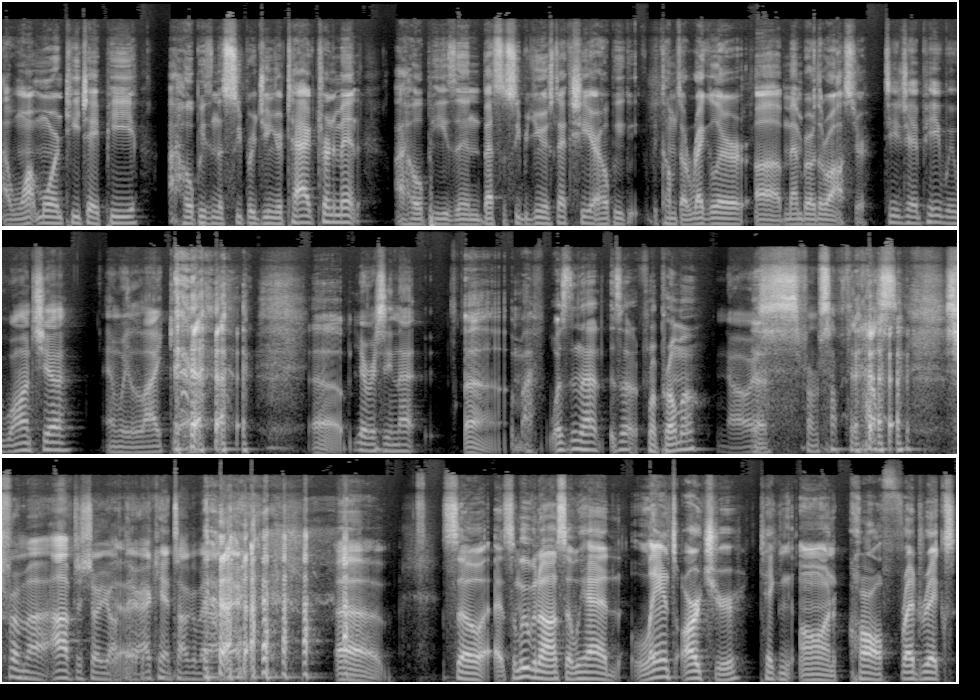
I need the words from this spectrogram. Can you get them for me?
I want more in TJP. I hope he's in the Super Junior Tag Tournament. I hope he's in Best of Super Juniors next year. I hope he becomes a regular uh, member of the roster. TJP, we want you and we like you. you ever seen that? Uh, my, wasn't that is that from a promo? No, it's from something else. it's from. Uh, I'll have to show you out there. I can't talk about it. there. So uh, so moving on. So we had Lance Archer taking on Karl Fredericks.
